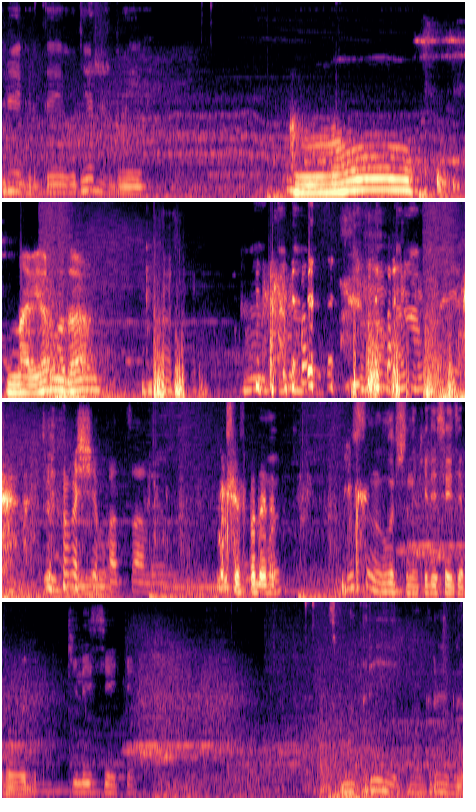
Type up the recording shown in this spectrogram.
Грегор, ты удержишь двоих? Ну, наверное, да. Вообще пацаны. Сейчас подойду. Пусть он лучше на килисете побудет. Килисети. Смотри, Макгрегор,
